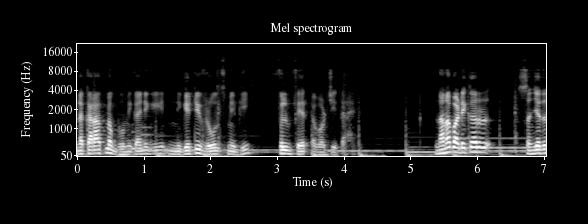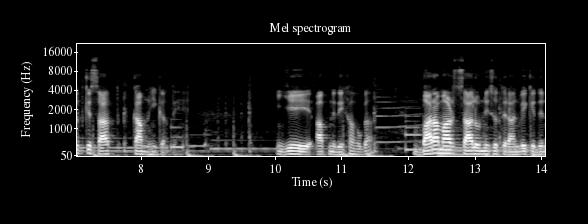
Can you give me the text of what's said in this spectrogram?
नकारात्मक भूमिका, यानी कि निगेटिव रोल्स में भी फ़िल्म फेयर अवार्ड जीता है। नाना पाटेकर संजय दत्त के साथ काम नहीं करते हैं। ये आपने देखा होगा। 12 मार्च साल उन्नीस सौ तिरानवे के दिन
